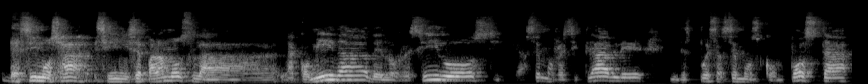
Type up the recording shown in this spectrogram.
decimos, ah, si separamos la, la, comida de los residuos, y hacemos reciclable, y después hacemos composta,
